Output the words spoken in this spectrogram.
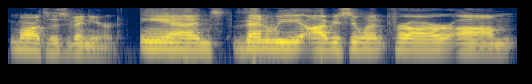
Martha's Vineyard. And then we obviously went for our um,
